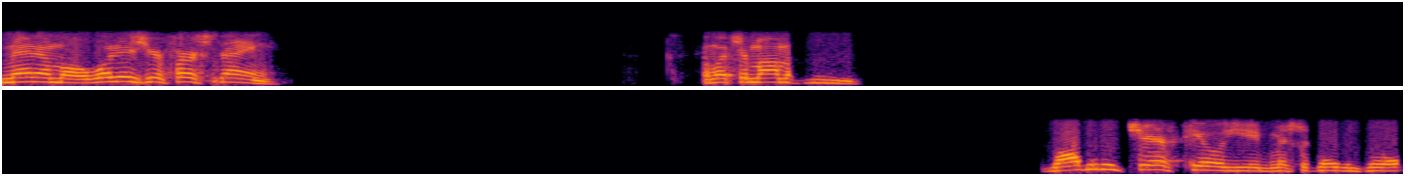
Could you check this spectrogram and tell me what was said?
Manimal, what is your first name? And what's your mama's name? Why did the sheriff kill you, Mr. Davenport?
